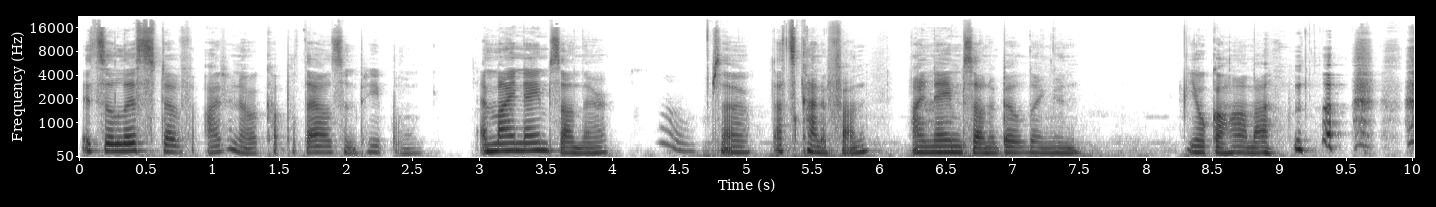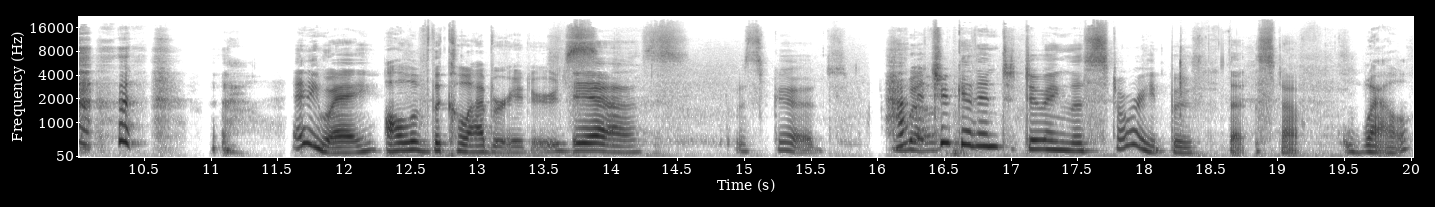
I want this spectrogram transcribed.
It's a list of I don't know a couple thousand people, and my name's on there. Oh. So that's kind of fun. My name's on a building in Yokohama. anyway, All of the collaborators. yes, it was good. How Well- did you get into doing the story booth that stuff? Well,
